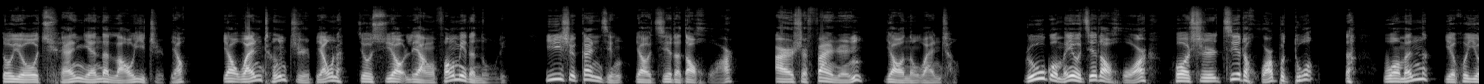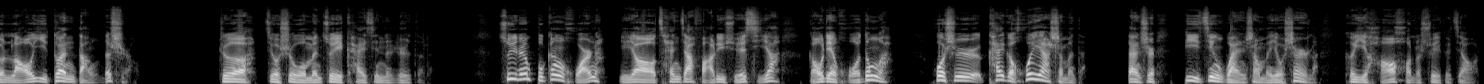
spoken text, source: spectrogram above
都有全年的劳役指标，要完成指标呢，就需要两方面的努力：一是干警要接得到活儿，二是犯人要能完成。如果没有接到活儿，或是接的活儿不多，那我们呢也会有劳役断档的时候。这就是我们最开心的日子了。虽然不干活呢，也要参加法律学习啊，搞点活动啊，或是开个会啊什么的。但是毕竟晚上没有事了，可以好好的睡个觉了。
